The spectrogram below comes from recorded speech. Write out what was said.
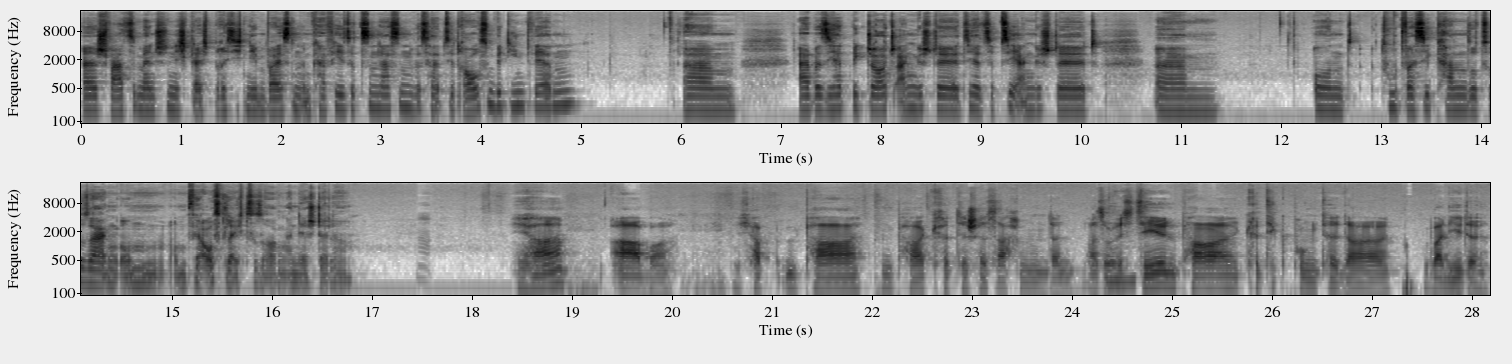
äh, schwarze Menschen nicht gleichberechtigt neben Weißen im Café sitzen lassen, weshalb sie draußen bedient werden. Ähm, aber sie hat Big George angestellt, sie hat Sipsy angestellt ähm, und tut, was sie kann, sozusagen, um, um für Ausgleich zu sorgen an der Stelle. Ja, aber ich habe ein paar, ein paar kritische Sachen dann. Also mhm. ich sehe ein paar Kritikpunkte da valide,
